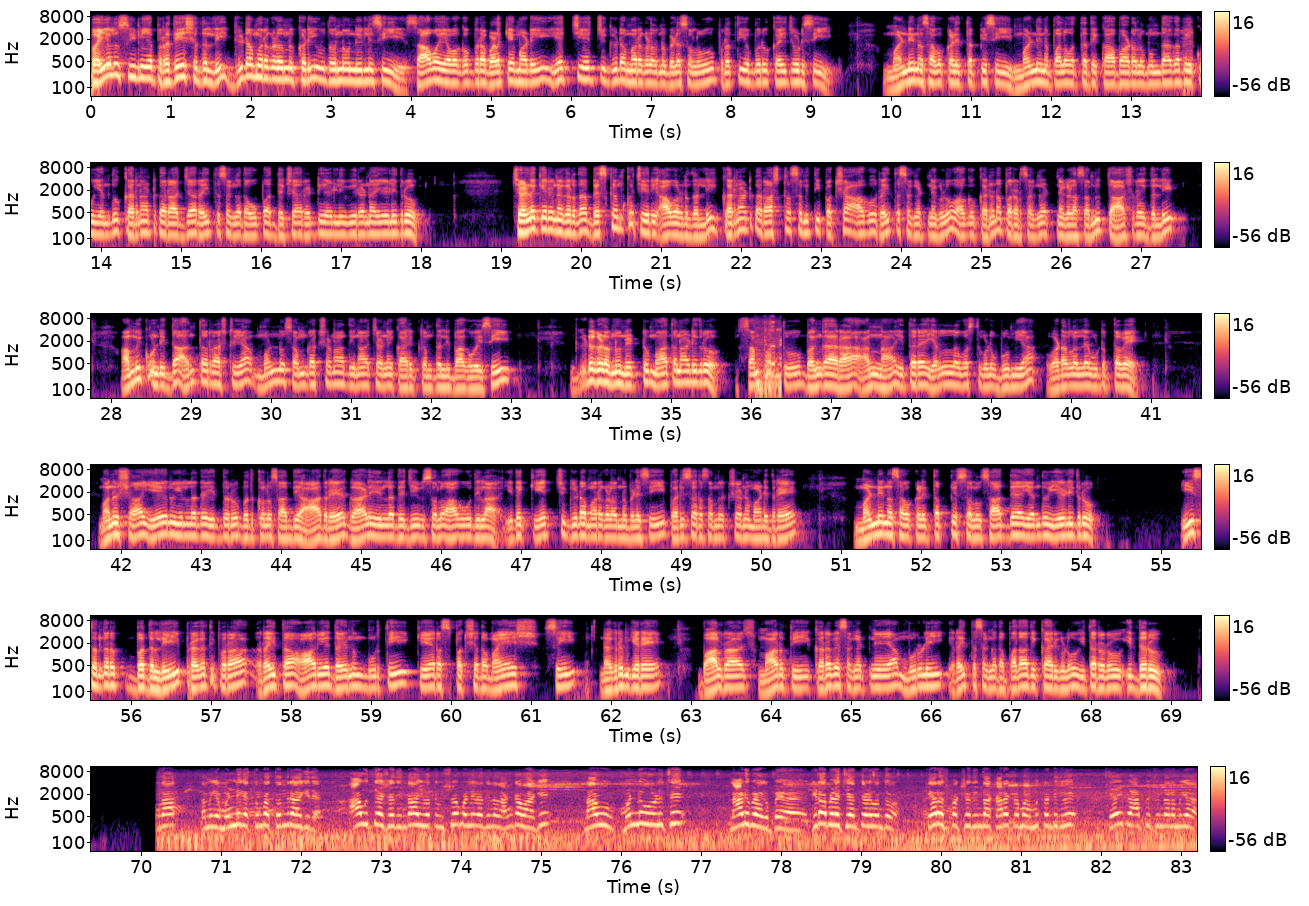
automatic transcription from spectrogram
ಬಯಲು ಸೀಮೆಯ ಪ್ರದೇಶದಲ್ಲಿ ಗಿಡ ಮರಗಳನ್ನು ಕಡಿಯುವುದನ್ನು ನಿಲ್ಲಿಸಿ, ಸಾವಯವ ಗೊಬ್ಬರ ಬಳಕೆ ಮಾಡಿ ಹೆಚ್ಚು ಹೆಚ್ಚು ಗಿಡ ಮರಗಳನ್ನು ಬೆಳೆಸಲು ಪ್ರತಿಯೊಬ್ಬರೂ ಕೈಜೋಡಿಸಿ, ಮಣ್ಣಿನ ಸವಕಳಿ ತಪ್ಪಿಸಿ, ಮಣ್ಣಿನ ಫಲವತ್ತತೆ ಕಾಪಾಡಲು ಮುಂದಾಗಬೇಕು ಎಂದು ಕರ್ನಾಟಕ ರಾಜ್ಯ ರೈತ ಸಂಘದ ಉಪಾಧ್ಯಕ್ಷ ರೆಡ್ಡಿಹಳ್ಳಿ ವೀರಣ್ಣ ಹೇಳಿದರು. ಚಳ್ಳಕೆರೆ ನಗರದ ಬೆಸ್ಕಾಂ ಕಚೇರಿ ಆವರಣದಲ್ಲಿ ಕರ್ನಾಟಕ ರಾಷ್ಟ್ರ ಸಮಿತಿ ಪಕ್ಷ ಹಾಗೂ ರೈತ ಸಂಘಟನೆಗಳು ಹಾಗೂ ಕನ್ನಡ ಪರ ಸಂಘಟನೆಗಳ ಸಂಯುಕ್ತ ಆಶ್ರಯದಲ್ಲಿ ಹಮ್ಮಿಕೊಂಡಿದ್ದ ಅಂತಾರಾಷ್ಟ್ರೀಯ ಮಣ್ಣು ಸಂರಕ್ಷಣಾ ದಿನಾಚರಣೆ ಕಾರ್ಯಕ್ರಮದಲ್ಲಿ ಭಾಗವಹಿಸಿ ಗಿಡಗಳನ್ನು ನೆಟ್ಟು ಮಾತನಾಡಿದರು. ಸಂಪತ್ತು, ಬಂಗಾರ, ಅನ್ನ, ಇತರೆ ಎಲ್ಲ ವಸ್ತುಗಳು ಭೂಮಿಯ ಒಡಲಲ್ಲೇ ಹುಟ್ಟುತ್ತವೆ. ಮನುಷ್ಯ ಏನು ಇಲ್ಲದೆ ಇದ್ದರೂ ಬದುಕಲು ಸಾಧ್ಯ. ಆದರೆ ಗಾಳಿ ಇಲ್ಲದೆ ಜೀವಿಸಲು ಆಗುವುದಿಲ್ಲ. ಇದಕ್ಕೆ ಹೆಚ್ಚು ಗಿಡ ಮರಗಳನ್ನು ಬೆಳೆಸಿ ಪರಿಸರ ಸಂರಕ್ಷಣೆ ಮಾಡಿದರೆ ಮಣ್ಣಿನ ಸವಕಳಿ ತಪ್ಪಿಸಲು ಸಾಧ್ಯ ಎಂದು ಹೇಳಿದರು. ಈ ಸಂದರ್ಭದಲ್ಲಿ ಪ್ರಗತಿಪರ ರೈತ R A Dayananda Murthy KRS ಪಕ್ಷದ ಮಹೇಶ್ ಸಿ ನಗರಂಗೆರೆ, ಬಾಲರಾಜ್, ಮಾರುತಿ, ಕರವೆ ಸಂಘಟನೆಯ ಮುರುಳಿ ರೈತ ಸಂಘದ ಪದಾಧಿಕಾರಿಗಳು ಇತರರು ಇದ್ದರು. ಇಂದ ನಮಗೆ ಮಣ್ಣಿಗೆ ತುಂಬ ತೊಂದರೆ ಆಗಿದೆ. ಆ ಉದ್ದೇಶದಿಂದ ಇವತ್ತು ವಿಶ್ವ ಮಣ್ಣಿನ ದಿನದ ಅಂಗವಾಗಿ ನಾವು ಮಣ್ಣು ಉಳಿಸಿ ನಾಡು ಗಿಡ ಬೆಳೆಸಿ ಅಂತೇಳಿ ಒಂದು ಕೆ ಪಕ್ಷದಿಂದ ಕಾರ್ಯಕ್ರಮ ಹಮ್ಮಿಕೊಂಡಿದ್ವಿ. ಕೆ ಪಿ ಆಫೀಸಿಂದ ನಮಗೆ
